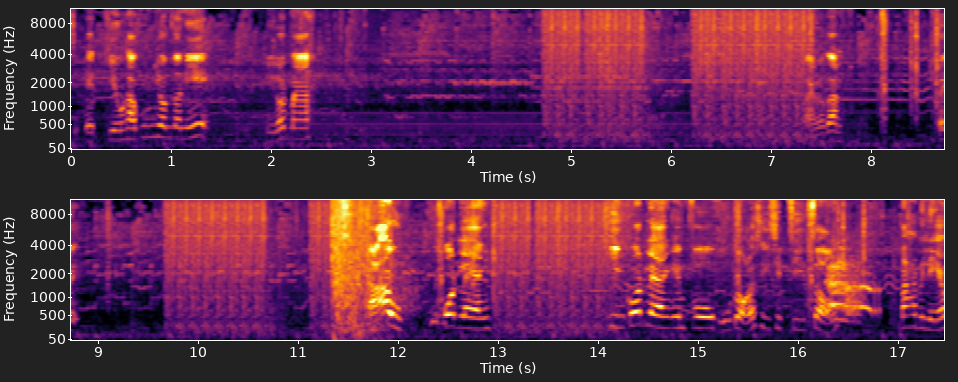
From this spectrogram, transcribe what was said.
สิบเอ็ดคิวครับคุณผู้ชมตอนนี้ มีรถมา ไปก่อน เฮ้ยดาวโคตรแรง ยิงโคตรแรง M4 หูดอกละ40 42 บ้าไปแล้ว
